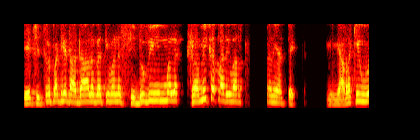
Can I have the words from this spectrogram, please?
ඒ චිත්‍රපටියට අදාළ ඇතිවන සිදුවීම්වල ක්‍රමික පරිවර්තනයත් එක් අරකිව්ව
